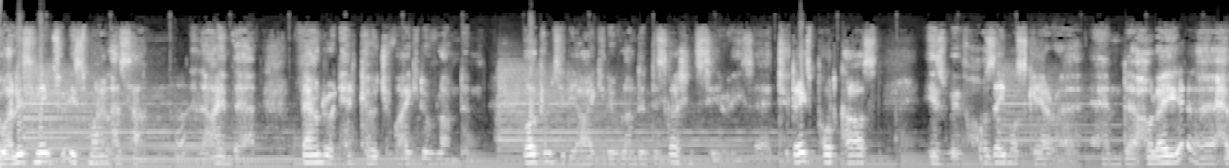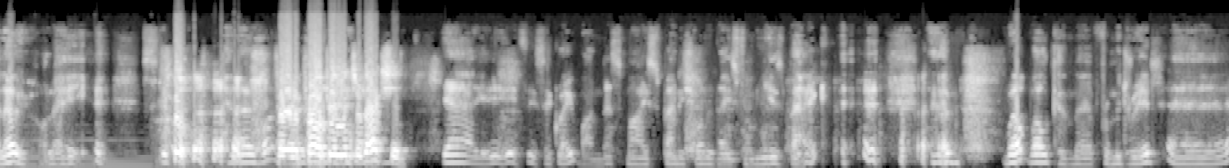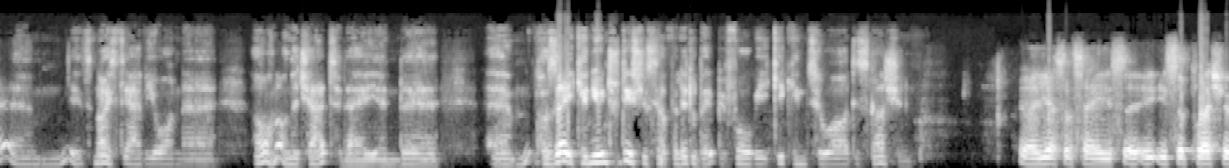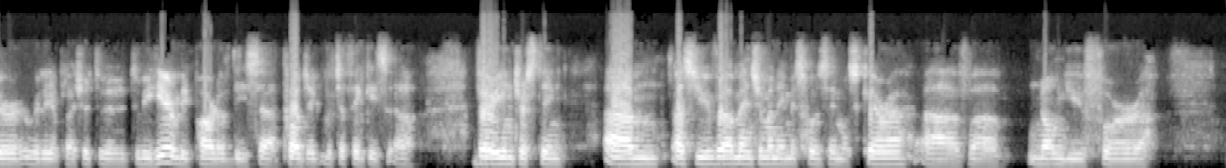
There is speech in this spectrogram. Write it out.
You are listening to Ismail Hassan, and I am the founder and head coach of Aikido of London. Welcome to the Aikido of London discussion series. Uh, today's podcast is with Jose Mosquera. And uh, Jole, uh, hello, Jole. hello, Very appropriate introduction. Yeah, it's, it's a great one. That's my Spanish holidays from years back. um, well, welcome uh, from Madrid. Uh, um, it's nice to have you on uh, on, on the chat today. And uh, um, Jose, can you introduce yourself a little bit before we kick into our discussion? Uh, yes, I'd say it's a, it's a pleasure, really a pleasure to to be here and be part of this uh, project, which I think is very interesting. Um, as you've uh, mentioned, my name is Jose Mosquera. I've uh, known you for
